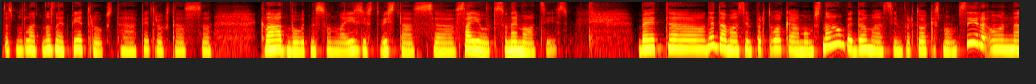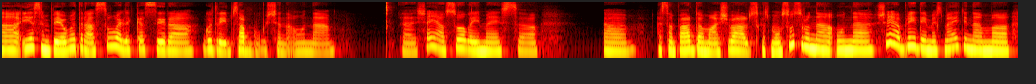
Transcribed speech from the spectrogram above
tas mazliet, mazliet pietrūkst, pietrūkst tās klātbūtnes un lai izjustu visas tās sajūtas un emocijas. Bet uh, nedomāsim par to, kā mums nav, bet domāsim par to, kas mums ir, un uh, iesim pie otrā soļa, kas ir uh, gudrības apgūšana. Un, uh, šajā solī mēs uh, uh, esam pārdomājuši vārdus, kas mūs uzrunā, un uh, šajā brīdī mēs mēģinām uh,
